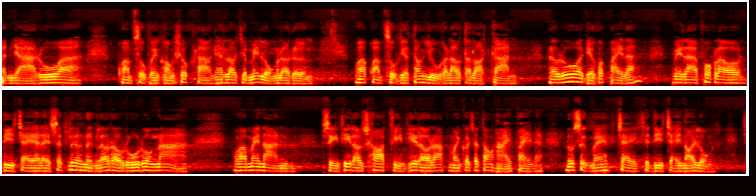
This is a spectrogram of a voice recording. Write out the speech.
ปัญญารู้ว่า ความสุขเป็นของชั่วคราวเนี่ยเราจะไม่หลงระเริง ว่าความสุขจะต้องอยู่กับเราตลอดกาลเรารู้ว่าเดี๋ยวก็ไปแล้ว เวลาพวกเราดีใจอะไรสักเรื่องหนึ่งแล้วเรารู้ล่วงหน้า ว่าไม่นานสิ่งที่เราชอบสิ่งที่เรารักมันก็จะต้องหายไปนะรู้สึกไหมใจจะดีใจน้อยลง ใจ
